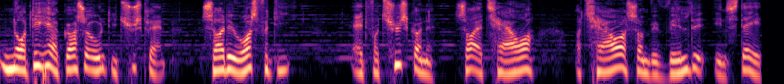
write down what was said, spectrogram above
når det her gør så ondt i Tyskland, så er det jo også fordi, at for tyskerne, så er terror og terror, som vil vælte en stat,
